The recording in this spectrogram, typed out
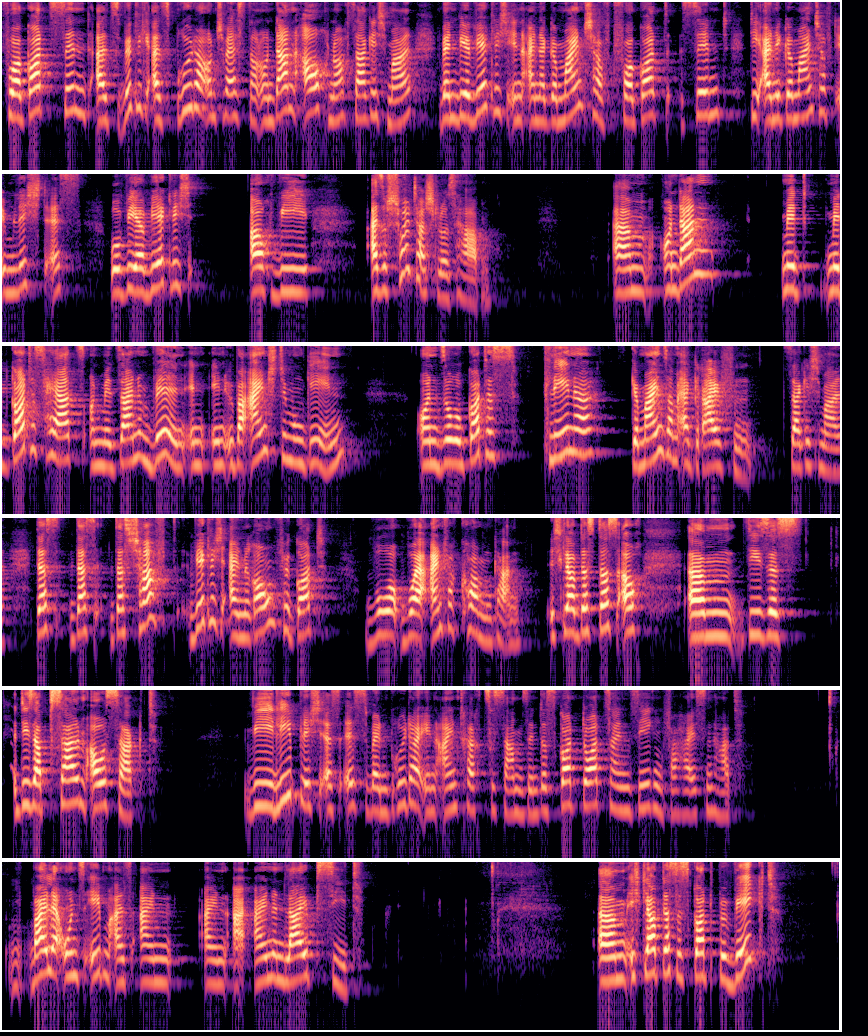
vor Gott sind, als wirklich als Brüder und Schwestern und dann auch noch, sage ich mal, wenn wir wirklich in einer Gemeinschaft vor Gott sind, die eine Gemeinschaft im Licht ist, wo wir wirklich auch wie, also Schulterschluss haben. Ähm, und dann mit, mit Gottes Herz und mit seinem Willen in, in Übereinstimmung gehen und so Gottes Pläne gemeinsam ergreifen, sag ich mal. Das, das, das schafft wirklich einen Raum für Gott, wo, wo er einfach kommen kann. Ich glaube, dass das auch ähm, dieses, dieser Psalm aussagt, wie lieblich es ist, wenn Brüder in Eintracht zusammen sind, dass Gott dort seinen Segen verheißen hat, weil er uns eben als ein, ein, einen Leib sieht. Ähm, ich glaube, dass es Gott bewegt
